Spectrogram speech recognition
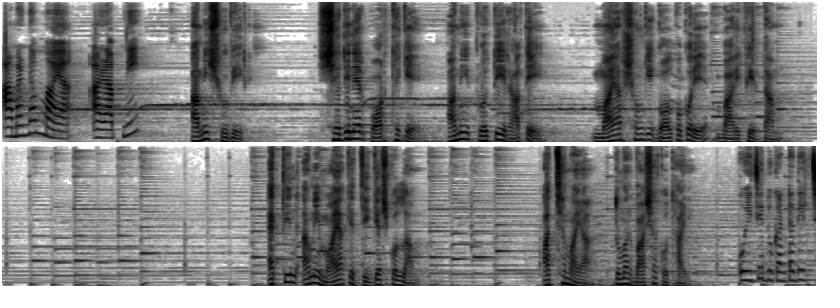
আমার নাম মায়া আর আপনি? আমি সুবীর। সেদিনের পর থেকে আমি প্রতি রাতে মায়ার সঙ্গে গল্প করে বাড়ি ফিরতাম। একদিন আমি মায়াকে জিজ্ঞেস করলাম আচ্ছা মায়া তোমার বাসা কোথায়? ওই যে দোকানটা দেখছ?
